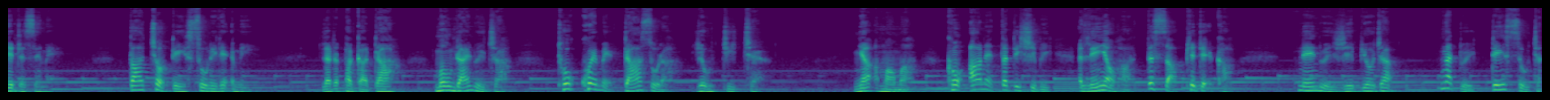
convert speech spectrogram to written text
မြစ်တစင်းပဲတားချော့တေးဆိုနေတဲ့အမီလက်တစ်ဖက်ကဓာမုံတိုင်းတွေကြားထိုးခွဲမဲ့ဓာဆိုတာယုံကြည်ချက်ညအမောင်မှာခွန်အားနဲ့တတ္တိရှိပြီးအလင်းရောင်ဟာတစ္ဆာဖြစ်တဲ့အခါနှင်းတွေရေပြောကြငှက်တွေတေးဆူကြ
